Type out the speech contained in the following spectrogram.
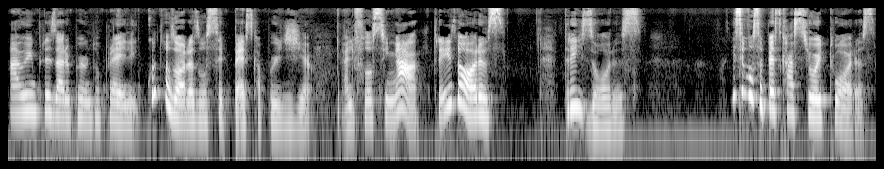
Aí o empresário perguntou para ele: Quantas horas você pesca por dia? Aí ele falou assim: Ah, três horas. Três horas. E se você pescasse oito horas?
